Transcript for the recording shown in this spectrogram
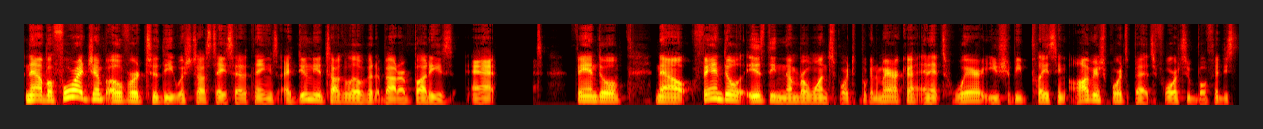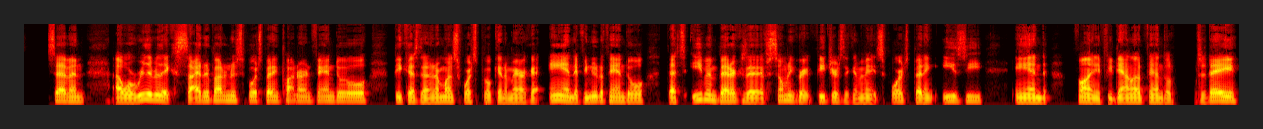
Now, before I jump over to the Wichita State side of things, I do need to talk a little bit about our buddies at FanDuel. Now, FanDuel is the number one sports book in America, and it's where you should be placing all of your sports bets for Super Bowl 57. Uh, we're really, really excited about a new sports betting partner in FanDuel because they're the number one sports book in America. And if you're new to FanDuel, that's even better because they have so many great features that can make sports betting easy and fun. If you download FanDuel today,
